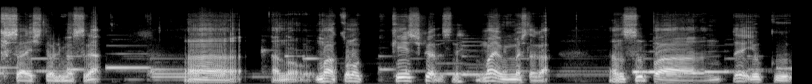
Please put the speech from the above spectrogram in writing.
記載しておりますが、ああの、まあ、この形式はですね、前も言いましたが、あの、スーパーでよく、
